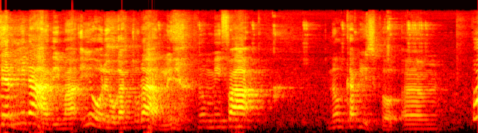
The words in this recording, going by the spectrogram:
Sterminati, ma io volevo catturarli. Non mi fa... Non capisco. Um, va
